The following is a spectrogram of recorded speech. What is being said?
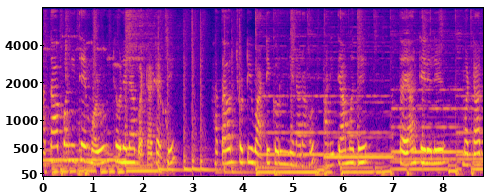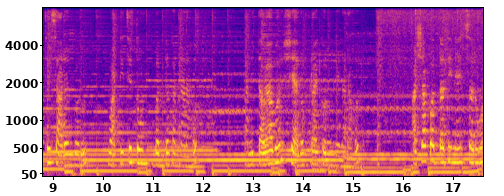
आता आपण इथे मळून ठेवलेल्या बटाट्याचे हातावर छोटी वाटी करून घेणार आहोत. आणि त्यामध्ये तयार केलेले मटारचे सारण भरून वाटीचे तोंड बंद करणार आहोत आणि तव्यावर शॅलो फ्राय करून घेणार आहोत. अशा पद्धतीने सर्व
